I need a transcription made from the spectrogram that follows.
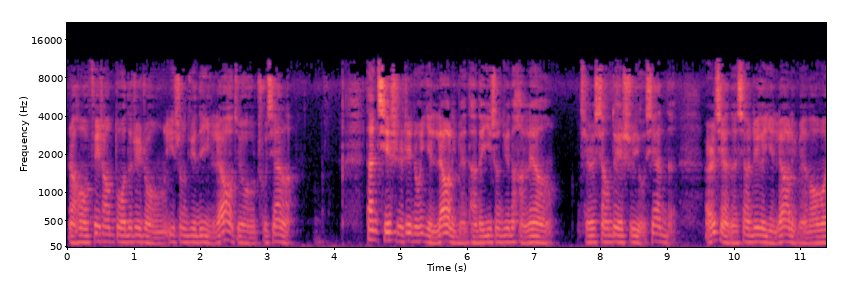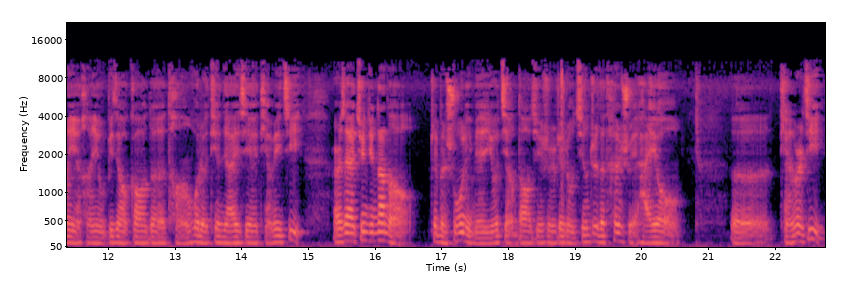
然后非常多的这种益生菌的饮料就出现了。但其实这种饮料里面它的益生菌的含量其实相对是有限的，而且呢，像这个饮料里面往往也含有比较高的糖或者添加一些甜味剂。而在《菌菌大脑》这本书里面有讲到，其实这种精致的碳水还有呃甜味剂。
